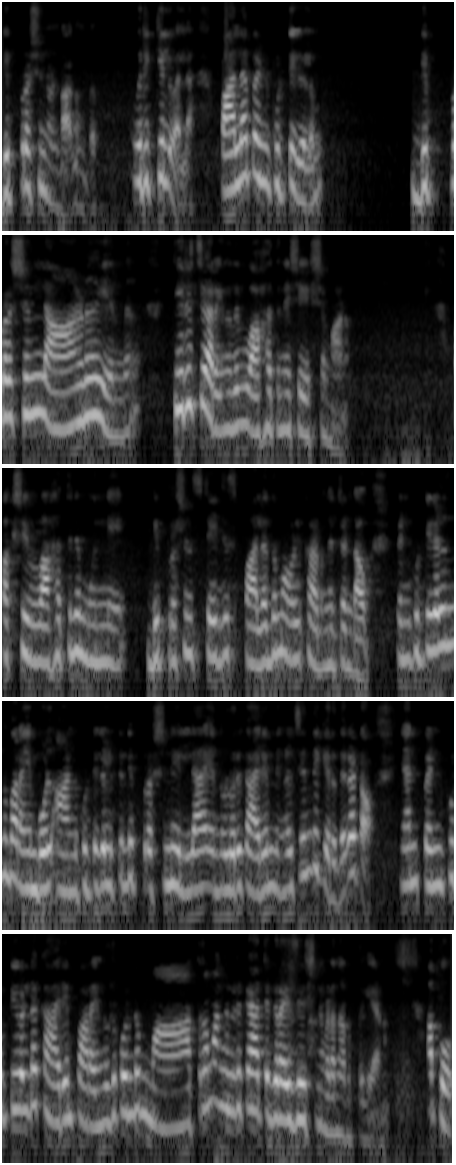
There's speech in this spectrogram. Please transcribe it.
ഡിപ്രഷൻ ഉണ്ടാകുന്നത്? ഒരിക്കലും അല്ല. പല പെൺകുട്ടികളും ഡിപ്രഷനിലാണ് എന്ന് തിരിച്ചറിയുന്നത് വിവാഹത്തിന് ശേഷമാണ്. പക്ഷെ വിവാഹത്തിന് മുന്നേ ഡിപ്രഷൻ സ്റ്റേജസ് പലതും അവൾ കടന്നിട്ടുണ്ടാവും. പെൺകുട്ടികൾ എന്ന് പറയുമ്പോൾ ആൺകുട്ടികൾക്ക് ഡിപ്രഷൻ ഇല്ല എന്നുള്ളൊരു കാര്യം നിങ്ങൾ ചിന്തിക്കരുത് കേട്ടോ. ഞാൻ പെൺകുട്ടികളുടെ കാര്യം പറയുന്നത് കൊണ്ട് മാത്രം അങ്ങനെ ഒരു കാറ്റഗറൈസേഷൻ ഇവിടെ നടത്തുകയാണ്. അപ്പോൾ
